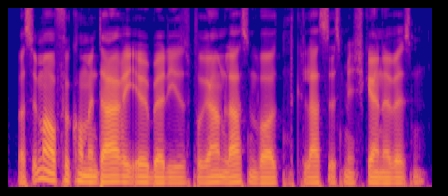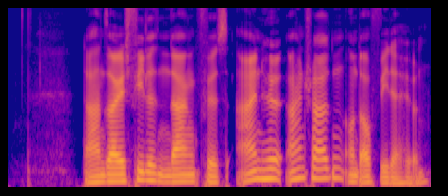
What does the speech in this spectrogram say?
was immer auch für Kommentare ihr über dieses Programm lassen wollt, lasst es mich gerne wissen. Dann sage ich vielen Dank fürs Einhö Einschalten und auf Wiederhören.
